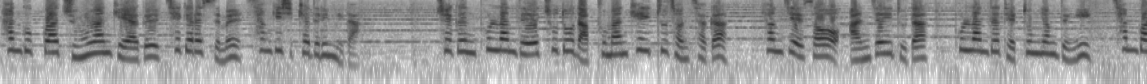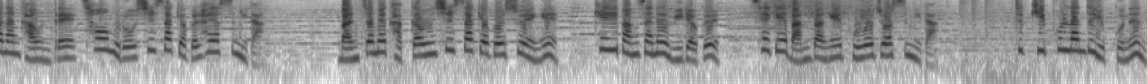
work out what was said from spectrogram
한국과 중요한 계약을 체결했음을 상기시켜드립니다. 최근 폴란드에 초도 납품한 K2 전차가 현지에서 안제이 두다 폴란드 대통령 등이 참관한 가운데 처음으로 실사격을 하였습니다. 만점에 가까운 실사격을 수행해 K방산의 위력을 세계 만방에 보여주었습니다. 특히 폴란드 육군은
